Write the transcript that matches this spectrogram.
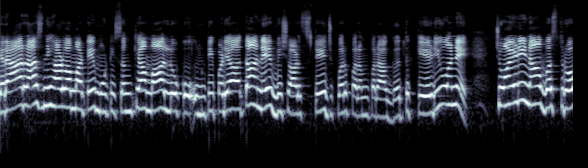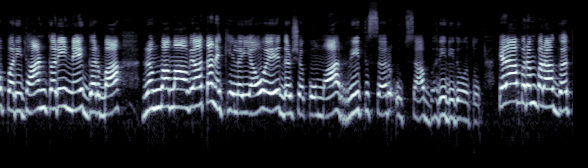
ત્યારે આ રાસ નિહાળવા માટે મોટી સંખ્યામાં લોકો ઉમટી પડ્યા હતા અને વિશાળ સ્ટેજ પર પરંપરાગત કેડિયું અને ચોયણીના વસ્ત્રો પરિધાન કરીને ગરબા રમવામાં આવ્યા હતા અને ખેલૈયાઓએ દર્શકોમાં રીતસર ઉત્સાહ ભરી દીધો હતો. ત્યારે આ પરંપરાગત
